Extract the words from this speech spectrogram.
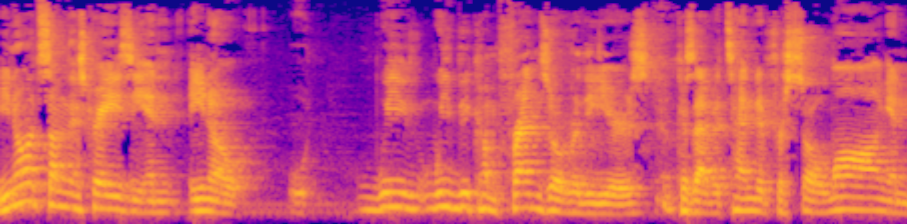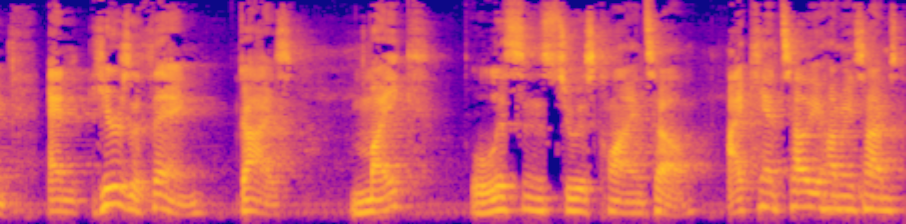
you know what's something's crazy and, you know, we've we've become friends over the years because I've attended for so long and and here's the thing, guys, Mike listens to his clientele. I can't tell you how many times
